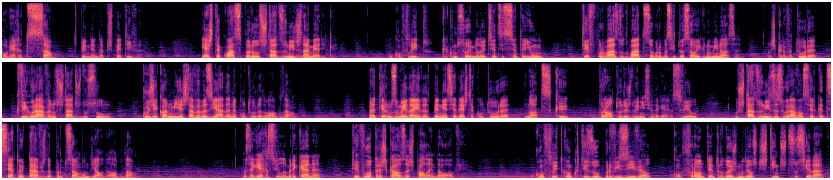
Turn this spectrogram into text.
ou Guerra de Secessão, dependendo da perspectiva. Esta quase separou os Estados Unidos da América. O conflito, que começou em 1861, teve por base o debate sobre uma situação ignominosa, a escravatura, que vigorava nos Estados do Sul, cuja economia estava baseada na cultura do algodão. Para termos uma ideia da dependência desta cultura, note-se que, por alturas do início da Guerra Civil, os Estados Unidos asseguravam cerca de 7 oitavos da produção mundial de algodão. Mas a Guerra Civil Americana teve outras causas para além da óbvia. O conflito concretizou o previsível confronto entre dois modelos distintos de sociedade.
